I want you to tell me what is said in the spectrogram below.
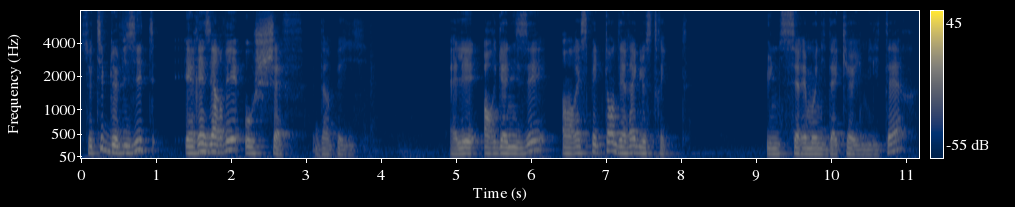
Ce type de visite est réservé au chef d'un pays. Elle est organisée en respectant des règles strictes. Une cérémonie d'accueil militaire,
